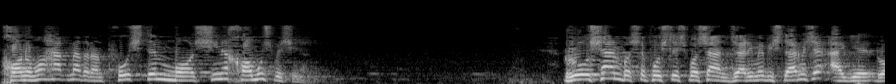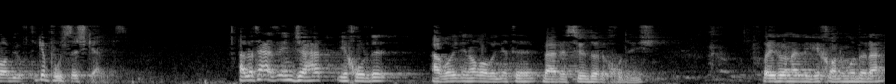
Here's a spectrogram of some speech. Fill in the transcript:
خانم ها حق ندارن پشت ماشین خاموش بشینن. روشن باشه پشتش باشن جریمه بیشتر میشه اگه راه بیفته که پوستش کنده البته از این جهت یه خورده عقاید اینا قابلیت بررسی رو داره خودش. پای رانندگی خانم‌ها دارن.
